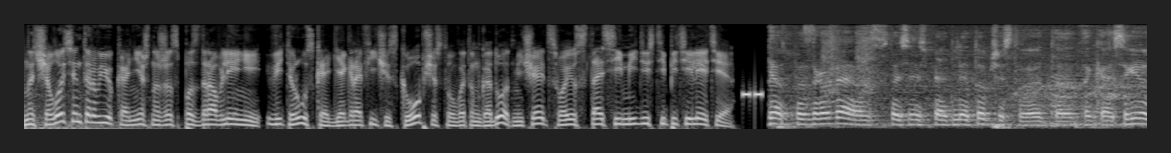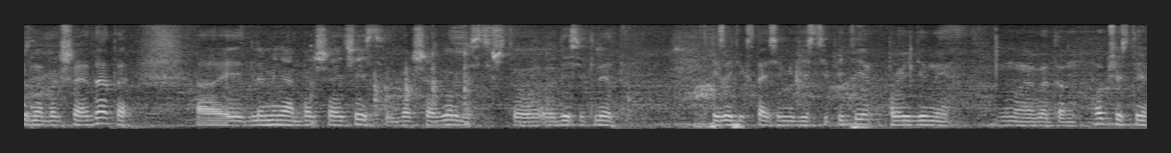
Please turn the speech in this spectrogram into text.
Началось интервью, конечно же, с поздравлений, ведь Русское географическое общество в этом году отмечает свое 175-летие. Я поздравляю 175 лет общества. Это такая серьезная большая дата. А, и для меня большая честь и большая гордость, что 10 лет из этих 175 проведены мной в этом обществе.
